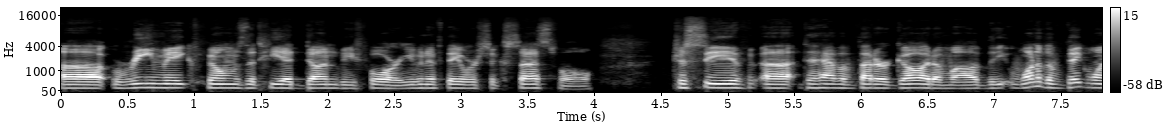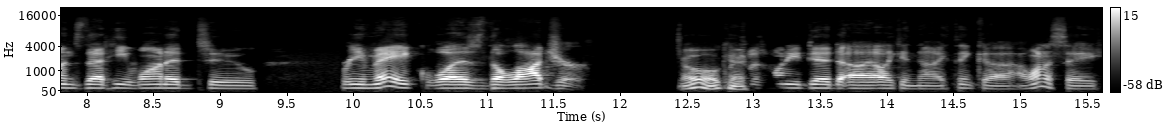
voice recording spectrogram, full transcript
uh, remake films that he had done before, even if they were successful, to see if uh, to have a better go at them. Uh, the one of the big ones that he wanted to remake was The Lodger. Oh, okay. which was when he did uh, like in uh, I think uh, I want to say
